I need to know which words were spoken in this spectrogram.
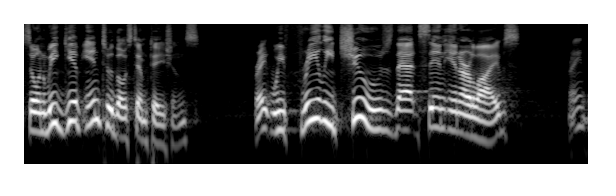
So when we give into those temptations, right, we freely choose that sin in our lives, right?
